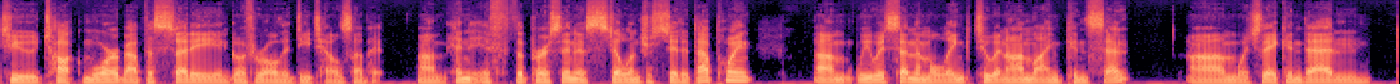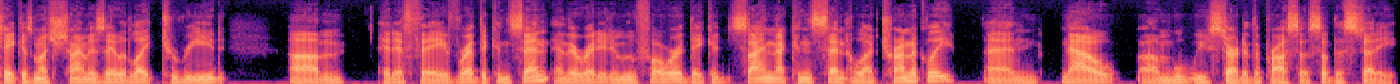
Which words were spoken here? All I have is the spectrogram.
to talk more about the study and go through all the details of it. Um, and if the person is still interested at that point, um, we would send them a link to an online consent, um, which they can then take as much time as they would like to read. Um, and if they've read the consent and they're ready to move forward, they could sign that consent electronically. And now um, we've started the process of the study.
